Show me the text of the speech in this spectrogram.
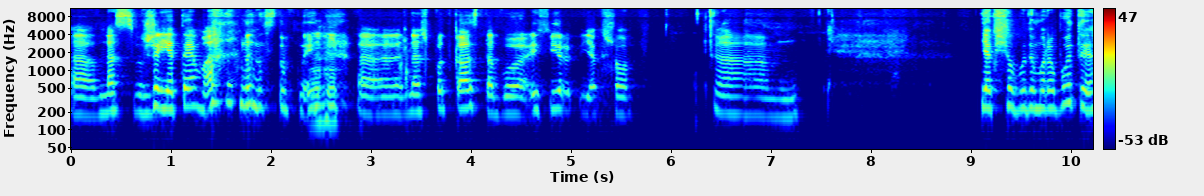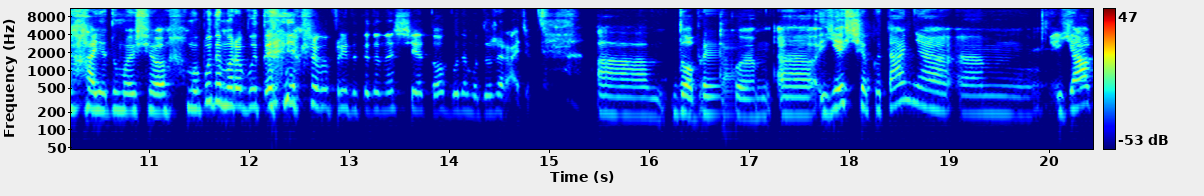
Е, в нас вже є тема на наступний, Мгм. е, наш подкаст або ефір, якщо, ем Якщо будемо робити, а я думаю, що ми будемо робити, якщо ви прийдете до нас ще, то будемо дуже раді. А, добре, дякую. А, є ще питання, ем, як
